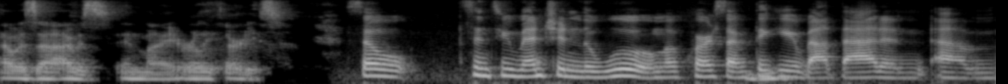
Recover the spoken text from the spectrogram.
that was uh, i was in my early 30s so since you mentioned the womb of course i'm mm-hmm. thinking about that and um,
